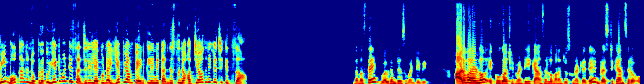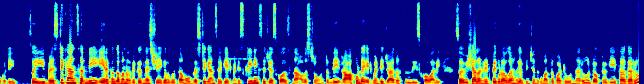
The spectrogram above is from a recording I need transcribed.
మీ మోకాల నొప్పులకు ఎటువంటి సర్జరీ లేకుండా ఎపియాన్ పెయిన్ క్లినిక్ అందిస్తున్న అత్యాధునిక చికిత్స. నమస్తే వెల్కమ్ టు సుమన్ టీవీ. ఆడవాళ్ళలో ఎక్కువగా వచ్చేటువంటి క్యాన్సర్లో మనం చూసుకున్నట్లయితే బ్రెస్ట్ క్యాన్సర్ ఒకటి. సో ఈ బ్రెస్ట్ క్యాన్సర్ని ఏ రకంగా మనం రికగ్నైజ్ చేయగలుగుతాము బ్రెస్ట్ క్యాన్సర్కి ఎటువంటి స్క్రీనింగ్స్ చేసుకోవాల్సిన అవసరం ఉంటుంది రాకుండా ఎటువంటి జాగ్రత్తలు తీసుకోవాలి. సో ఈ కూడా అవగాహన కల్పించేందుకు మనతో పాటు ఉన్నారు డాక్టర్ గీతా గారు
